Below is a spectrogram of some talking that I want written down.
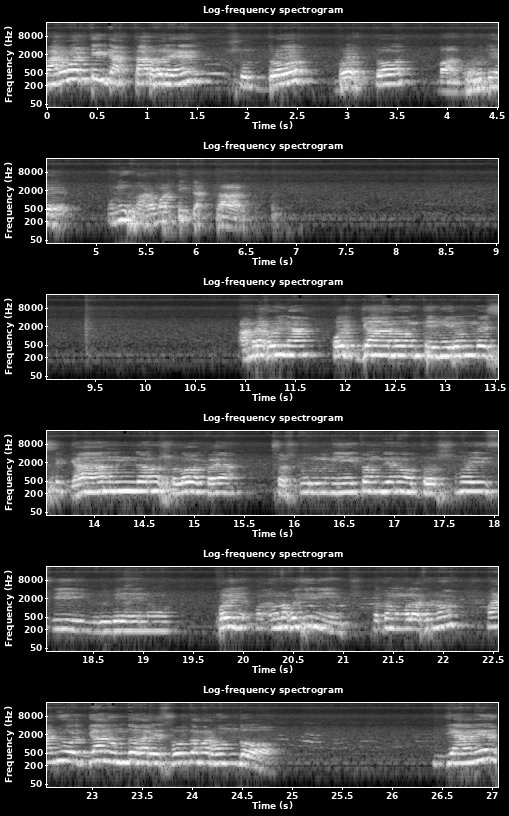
পারমার্থিক ডাক্তার হলেন শুদ্ধ ভক্ত বা গুরুদেব উনি পারমার্থিক ডাক্তার। আমরা করি না অজ্ঞানং তিমিরং দেশে জ্ঞানং জন শ্লোকয়া সস্কুরুন্মিতং যেন তস্মৈ শ্রী গুরুবে অন্য হয়েছি নি? মঙ্গলাচরণ। মানে আমি অজ্ঞান অন্ধকারে আমার অন্ধ। জ্ঞানের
